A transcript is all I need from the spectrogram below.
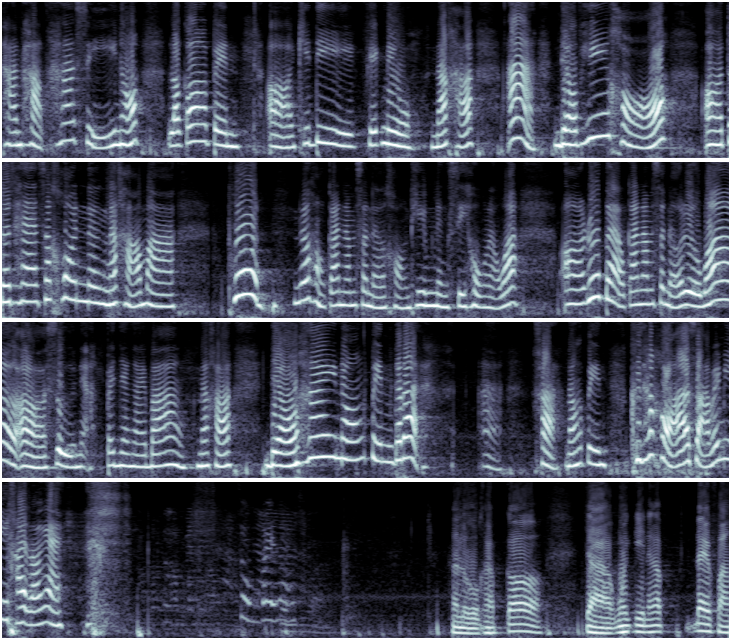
ทานผัก 5 สีเนาะแล้วก็เป็นอ่าคิดดีเฟกนิวนะคะอะเดี๋ยวพี่ขออาตัวแทนสักคนหนึ่งนะคะมาพูดเรื่องของการนำเสนอของทีม 146นะว่าเอ่อรูปแบบการนำเสนอหรือว่าเอ่อสื่อเนี่ยเป็นยังไงบ้างนะคะ เดี๋ยวให้น้องตินก็ได้อ่าค่ะ น้องตินคือถ้าขออาสาไม่มีใครแล้วไงส่งไปเลยฮัลโหลครับก็ จากเมื่อกี้นะครับ ได้ฟัง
